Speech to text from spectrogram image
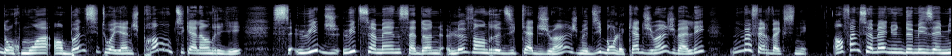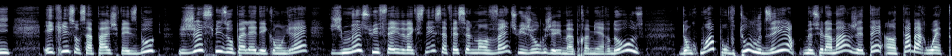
Donc, moi, en bonne citoyenne, je prends mon petit calendrier. Huit semaines, ça donne le vendredi 4 juin. Je me dis, bon, le 4 juin, je vais aller me faire vacciner. En fin de semaine, une de mes amies écrit sur sa page Facebook Je suis au Palais des Congrès, je me suis fait vacciner, ça fait seulement 28 jours que j'ai eu ma première dose. Donc, moi, pour tout vous dire, M. Lamar, j'étais en tabarouette.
